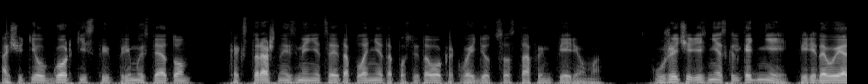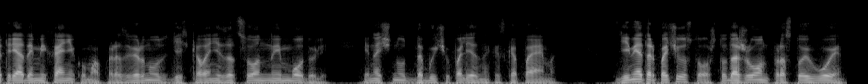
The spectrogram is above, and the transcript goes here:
ощутил горький стыд при мысли о том, как страшно изменится эта планета после того, как войдет в состав Империума. Уже через несколько дней передовые отряды механикумов развернут здесь колонизационные модули и начнут добычу полезных ископаемых. Диметр почувствовал, что даже он, простой воин,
